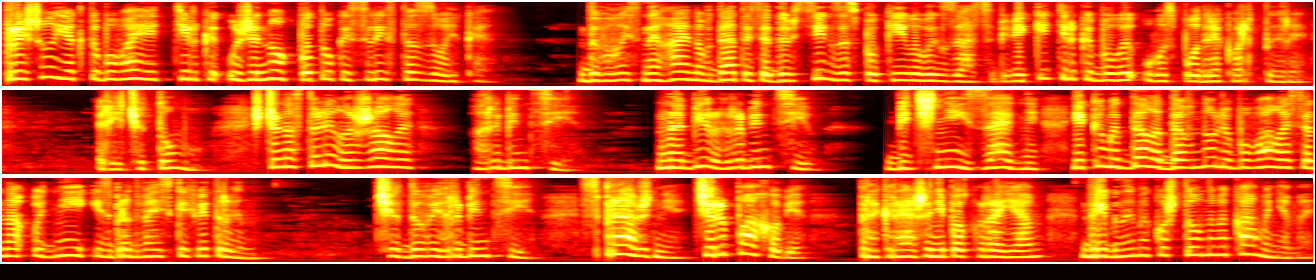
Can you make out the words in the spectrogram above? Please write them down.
прийшли, як то буває, тільки у жінок потоки сліз та зойки. Довелось негайно вдатися до всіх заспокійливих засобів, які тільки були у господаря квартири. Річ у тому, що на столі лежали гребінці, набір гребінців, бічні й задні, якими Дела давно любувалася на одній із бродвейських вітрин. Чудові гребінці, справжні, черепахові, прикрашені по краям дрібними коштовними каменями,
